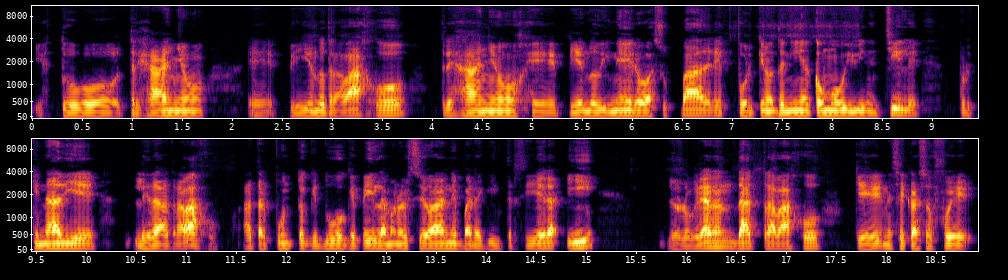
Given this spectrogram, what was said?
y estuvo tres años pidiendo trabajo, tres años pidiendo dinero a sus padres porque no tenía cómo vivir en Chile, porque nadie le daba trabajo, a tal punto que tuvo que pedirle a Manuel Sebane para que intercediera y lo lograran dar trabajo, que en ese caso fue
